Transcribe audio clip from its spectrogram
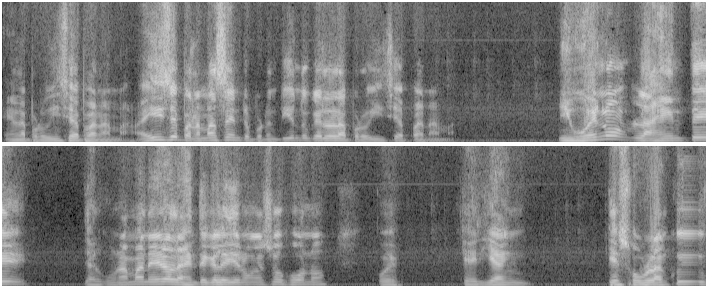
en la provincia de Panamá. Ahí dice Panamá Centro, pero entiendo que era la provincia de Panamá. Y bueno, la gente, de alguna manera, la gente que le dieron esos bonos, pues querían queso blanco y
